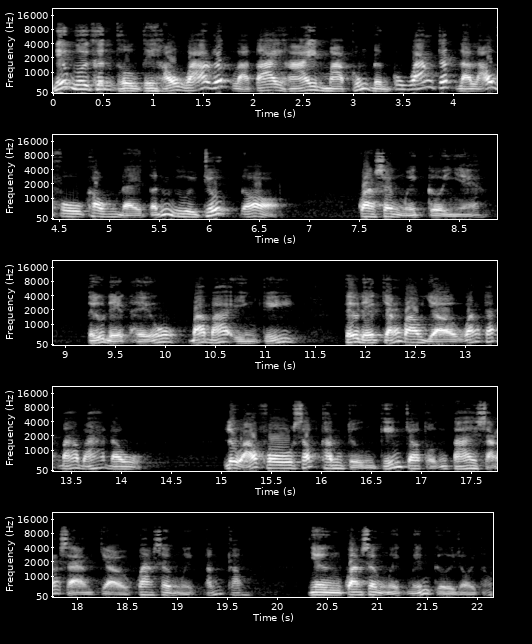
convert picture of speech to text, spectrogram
Nếu ngươi khinh thường thì hậu quả rất là tai hại mà cũng đừng có quán trách là lão phù không đề tỉnh người trước đó. Quan Sơn Nguyệt cười nhẹ. Tiểu Điệt hiểu, bá bá yên trí. Tiểu Điệt chẳng bao giờ quán trách bá bá đâu. Lưu ảo phô sóc thanh trường kiếm cho thuận tay sẵn sàng chờ quan Sơn Nguyệt tấn công. Nhưng quan Sơn Nguyệt mỉm cười rồi thôi.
